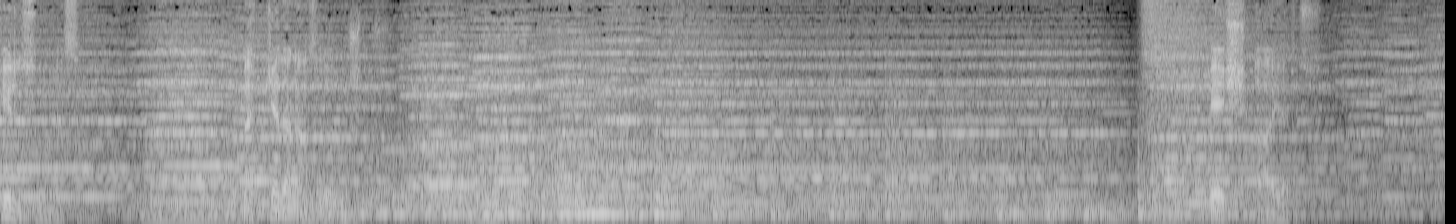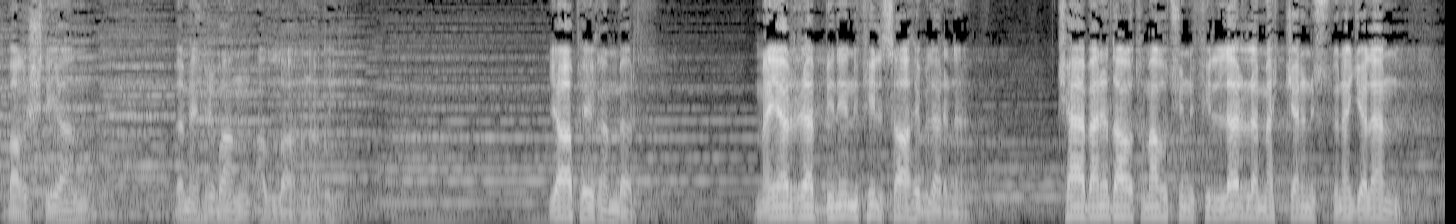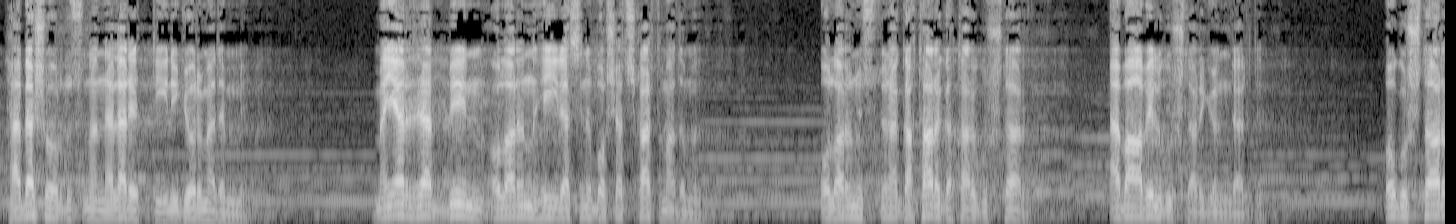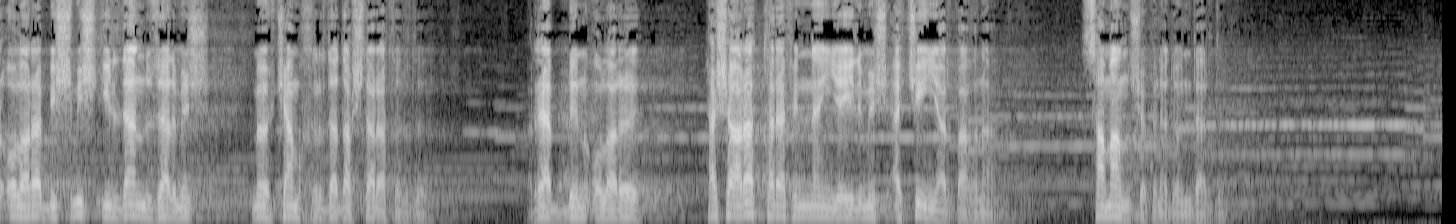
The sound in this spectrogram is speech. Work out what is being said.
Fil Suresi Məkkədə nazil olmuşdur. Beş ayədir. Bağışlayan və mehriban Allahın adıyla. Ya Peyğəmbər, məyər Rəbbinin fil sahiblərinə, Kəbəni dağıtmaq üçün fillərlə Məkkənin üstünə gələn Həbəş ordusuna nələr etdiyini görmədinmi? Məyər Rəbbin onların hiləsini boşa çıxartmadı mı? Onların üstünə qatar-qatar quşlar, əbabil quşları göndərdi. O quşlar onlara bişmiş gildən düzəlmiş möhkəm xırda daşlar atırdı. Rəbbin onları həşarat tərəfindən yeyilmiş əkin yarpağına, saman çöpünə döndərdi.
